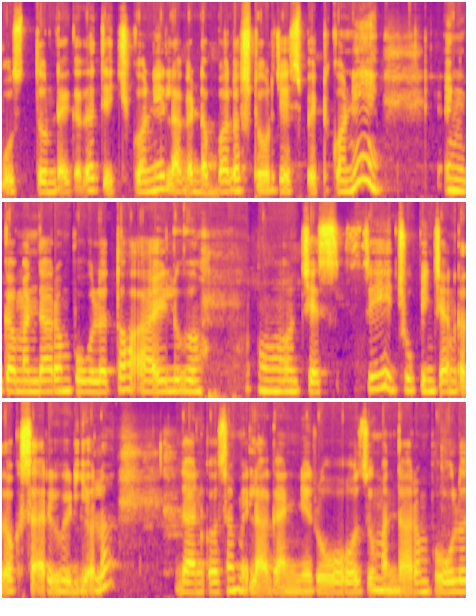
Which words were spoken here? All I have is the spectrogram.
పూస్తుంటాయి కదా తెచ్చుకొని ఇలాగ డబ్బాలో స్టోర్ చేసి పెట్టుకొని ఇంకా మందారం పువ్వులతో ఆయిల్ చేసి చూపించాను కదా ఒకసారి వీడియోలో. దానికోసం ఇలాగ అన్ని రోజు మందారం పువ్వులు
